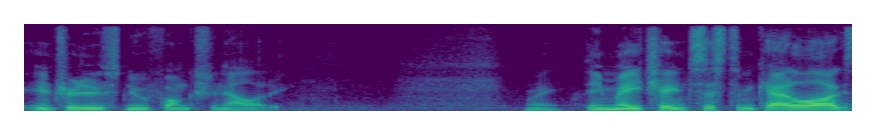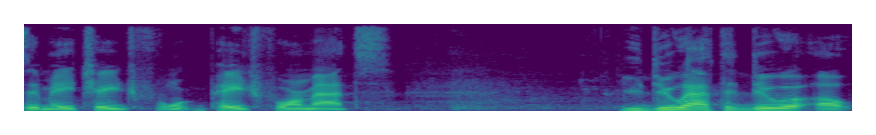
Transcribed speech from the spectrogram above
introduce new functionality. Right? They may change system catalogs, they may change for page formats. You do have to do a, a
